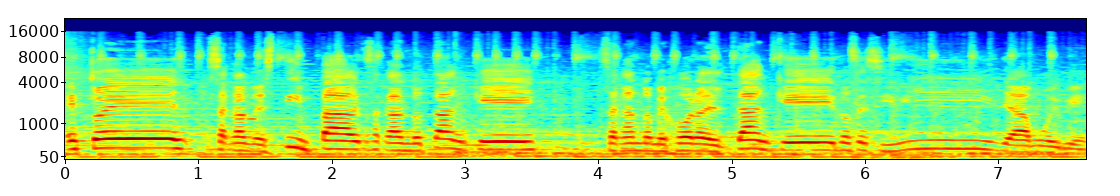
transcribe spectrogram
Esto es sacando Steampack, sacando tanque, sacando mejora del tanque, no sé si vi, ya muy bien.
